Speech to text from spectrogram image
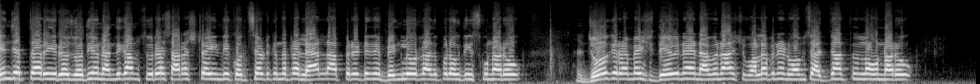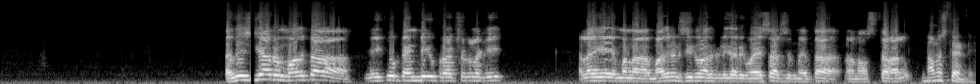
ఏం చెప్తారు ఈ రోజు ఉదయం నందిగాం సురేష్ అరెస్ట్ అయింది. కొద్దిసేపటి కిందట లేళ్ళ అప్పిరెడ్డిని బెంగళూరులో అదుపులోకి తీసుకున్నారు. జోగి రమేష్ దేవినేని అవినాష్ వల్లభనేని వంశీ అజ్ఞాతంలో ఉన్నారు. సతీష్ గారు మొదట మీకు టెన్ టీవీ ప్రేక్షకులకి అలాగే మన మాదిరెడ్డి శ్రీనివాస రెడ్డి గారికి వైఎస్ఆర్సీ నేత నా నమస్కారాలు. నమస్తే అండి.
